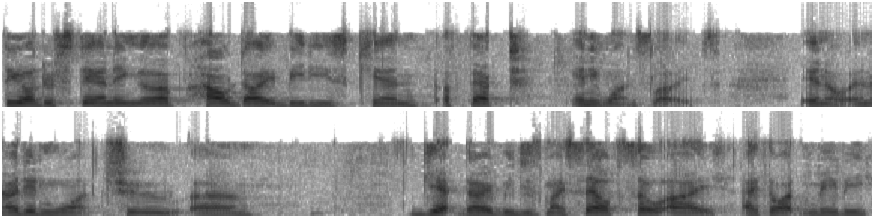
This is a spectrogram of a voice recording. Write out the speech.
the understanding of how diabetes can affect anyone's lives. You know, and I didn't want to um, get diabetes myself, so I, I thought maybe,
